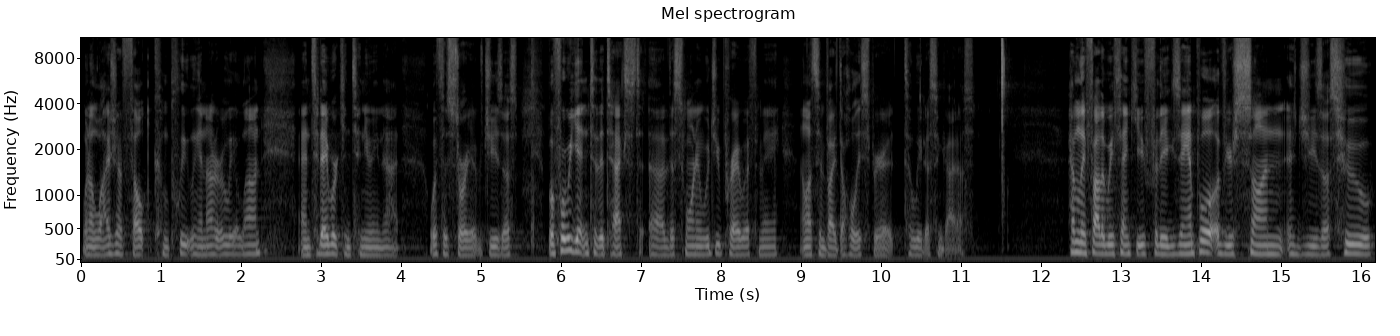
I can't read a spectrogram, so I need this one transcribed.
when Elijah felt completely and utterly alone. And today we're continuing that with the story of Jesus. Before we get into the text uh, this morning, would you pray with me? And let's invite the Holy Spirit to lead us and guide us. Heavenly Father, we thank you for the example of your Son, Jesus, who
